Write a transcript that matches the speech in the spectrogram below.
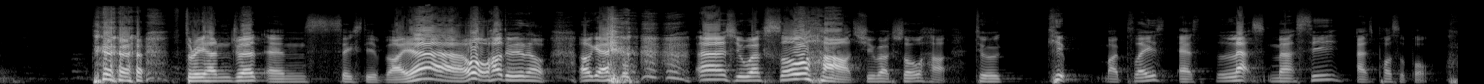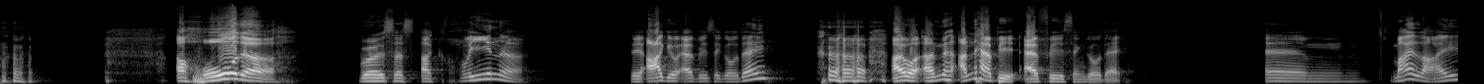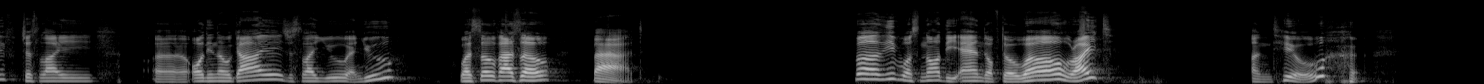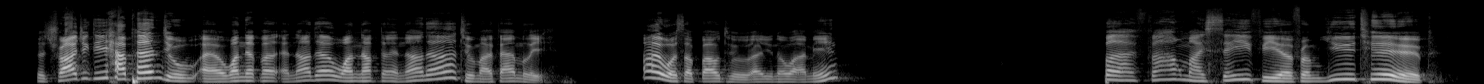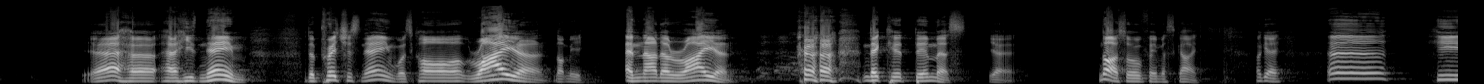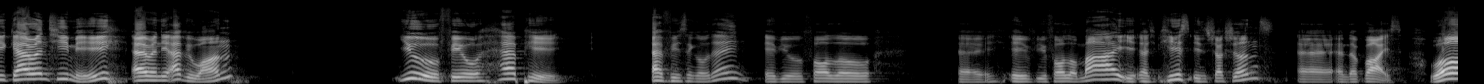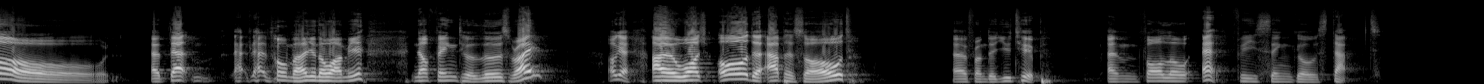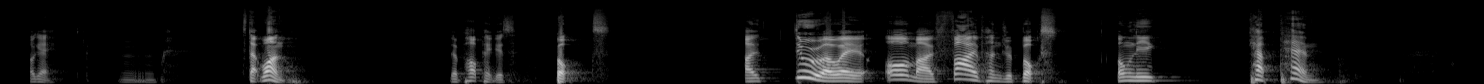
365. Yeah. Oh, how do you know? Okay. and she worked so hard. She worked so hard to keep my place as less messy as possible. a hoarder versus a cleaner. They argue every single day. I was un- unhappy every single day. My life, just like uh, ordinary guy, just like you and you, was so far so bad. But it was not the end of the world, right? Until the tragedy happened to uh, one after another, one after another, to my family. I was about to, uh, you know what I mean? But I found my savior from YouTube. Yeah, her, her, his name, the preacher's name was called Ryan, not me, another Ryan. Naked Nicodemus, yeah, not so famous guy. Okay, uh, he guaranteed me, guaranteed everyone, you feel happy every single day if you follow, uh, if you follow my uh, his instructions uh, and advice. Whoa! At that at that moment, you know what I mean? Nothing to lose, right? Okay, I watch all the episode uh, from the YouTube and follow every single step. Okay. Mm. Step one. The topic is books. I threw away all my 500 books, only kept 10.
